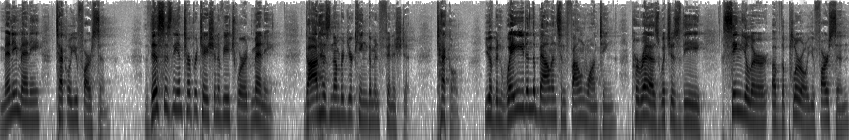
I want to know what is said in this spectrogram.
Mene, mene, tekel upharsin. This is the interpretation of each word, mene. God has numbered your kingdom and finished it. Tekel, you have been weighed in the balance and found wanting. Peres, which is the singular of the plural, Upharsin.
